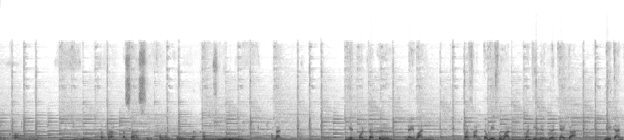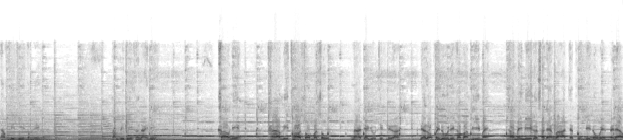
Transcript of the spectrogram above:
านของพระธาตุประสาทศรีขอรภูมินะครับเท่ากันเหตุผลก็คือในวันวสันตวิสุวัตวันที่หนึ่งเดือนใจกลามีการทำพิธีตรงนี้ครับทำพิธีข้างในนี้คราวนี้ถ้ามีท่อสมมาสูตรน่าจะอยู่ทิศเหนือ เดี๋ยวลองไปดูดิครับว่ามีไหม ถ้าไม่มีก็แสดงว่าอาจจะถูกรีโนเวทไปแล้ว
